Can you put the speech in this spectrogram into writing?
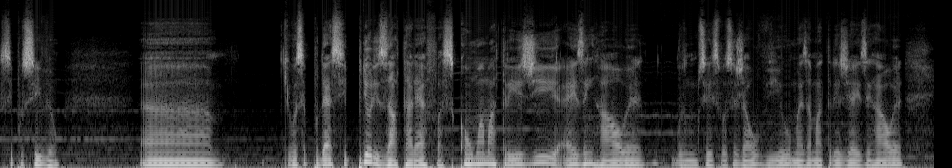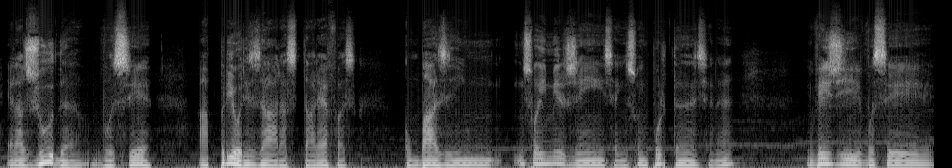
se possível, uh, que você pudesse priorizar tarefas com uma matriz de Eisenhower não sei se você já ouviu, mas a matriz de Eisenhower ela ajuda você a priorizar as tarefas com base em, em sua emergência, em sua importância, né? Em vez de você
